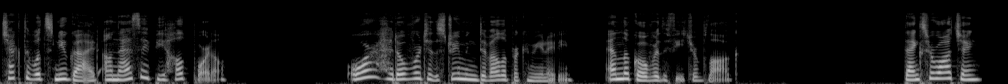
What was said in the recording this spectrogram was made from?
Check the What's New guide on the SAP Help portal. Or head over to the streaming developer community and look over the feature blog. Thanks for watching!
